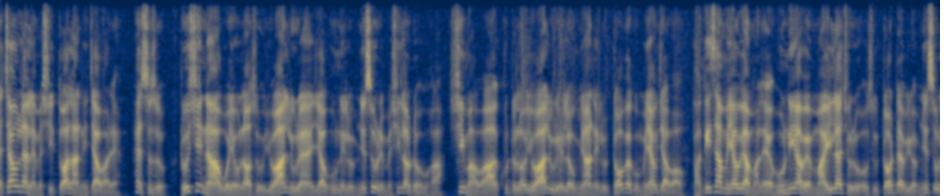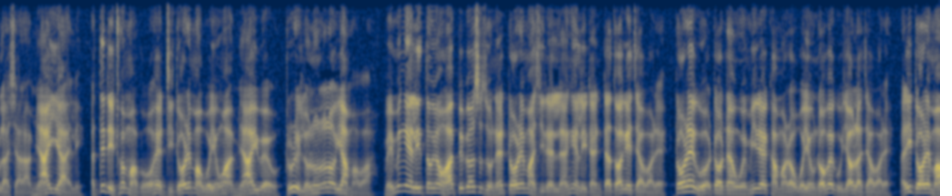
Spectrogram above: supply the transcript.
အကြောက်လန့်လည်းမရှိတွာလာနေကြပါတယ်။ဟဲ့ဆူဆူ ဒိုးရှင်နာဝေယုံလောက်ဆိုရွာလူတန်းရောက်ဘူးနေလို့မြစ်စုတွေမရှိတော့တော့ဘူးဟာရှိမှာပါအခုတလောရွာလူတွေအလုံးများနေလို့တောဘက်ကိုမရောက်ကြပါဘူးဘာကိစ္စမရောက်ရမှာလဲဟိုနေ့ကပဲမာကြီးလာချိုတို့အုပ်စုတောတက်ပြီးတော့မြစ်စုလာရှာတာအများကြီးရတယ်လေအစ်စ်တွေထွက်မှာပေါ့ဟဲ့ဒီတောထဲမှာဝေယုံကအများကြီးပဲတို့တွေလုံလုံလောက်လောက်ရမှာပါမိမငယ်လေး၃ယောက်ဟာပြောပြောဆိုဆိုနဲ့တောထဲမှာရှိတဲ့လမ်းငယ်လေးတိုင်းတက်သွားခဲ့ကြပါတယ်တောထဲကိုအတော်တန်ဝင်ပြီးတဲ့အခါမှာတော့ဝေယုံတောဘက်ကိုရောက်လာကြပါတယ်အဲ့ဒီတောထဲမှာ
